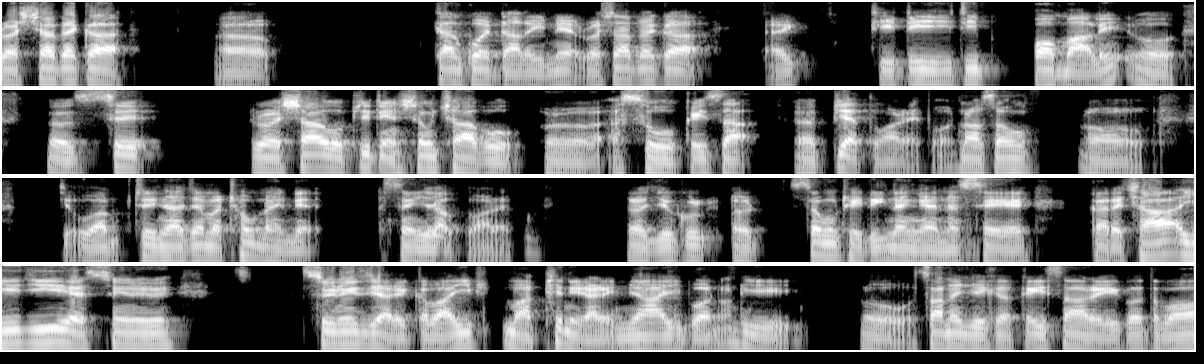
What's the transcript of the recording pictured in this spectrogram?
ရုရှားဘက်ကအာကကန့်ကွက်တာတွေနဲ့ရုရှားဘက်ကအဲဒီဒီဒီပေါ်မှာလေဟိုဟိုစ စ်ရုရှားကိုပြည်တင်ရှုံချဖို့အဆိုကိစ္စပြတ်သွားတယ်ပေါ့နောက်ဆုံးဟိုဟိုတင်ညာချက်မထုတ်နိုင်တဲ့အဆင့်ရောက်သွားတယ်ပေါ့အဲ့တော့ယူစက်မှုထိပ်သီးနိုင်ငံ20ကတခြားအရေးကြီးရဲ့ဆွေးနွေးဆွေးနွေးကြရတယ်ကဘာကြီးမှာဖြစ်နေတာတွေအများကြီးပေါ့နော်ဒီဟိုစာနယ်ရိတ်ကိစ္စတွေကိုသဘော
